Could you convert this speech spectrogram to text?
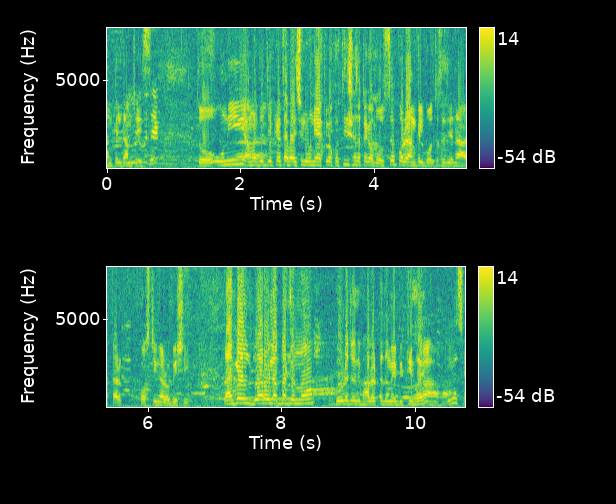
আঙ্কেল দাম চাইছে তো উনি আমাদের যে ক্রেতা ভাই ছিল উনি এক লক্ষ তিরিশ হাজার টাকা বলছে। পরে আঙ্কেল বলতেছে যে না তার কস্টিং আরও বেশি। তো আঙ্কেল দোয়া রইল আপনার জন্য। গরুটা যদি ভালো একটা দামে বিক্রি হয় হ্যাঁ, হ্যাঁ। ঠিক আছে?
